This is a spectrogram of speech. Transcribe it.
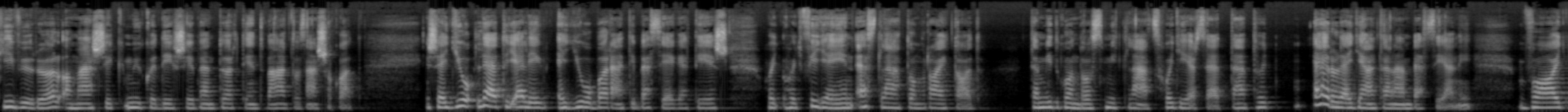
kívülről a másik működésében történt változásokat. És egy jó, lehet, hogy elég egy jó baráti beszélgetés, hogy, hogy figyelj, én ezt látom rajtad, te mit gondolsz, mit látsz, hogy érzed, tehát, hogy erről egyáltalán beszélni. Vagy,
